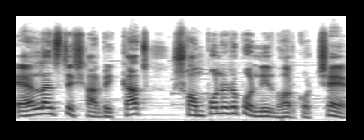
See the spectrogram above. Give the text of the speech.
এয়ারলাইন্সটির সার্বিক কাজ সম্পন্নের ওপর নির্ভর করছে।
